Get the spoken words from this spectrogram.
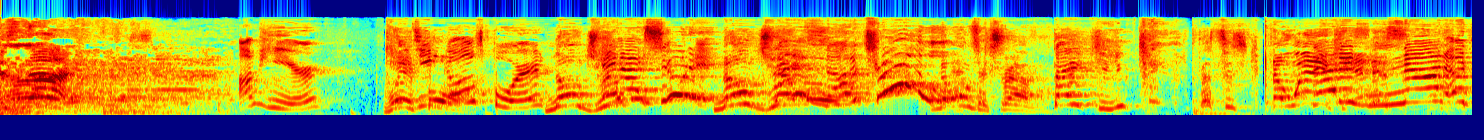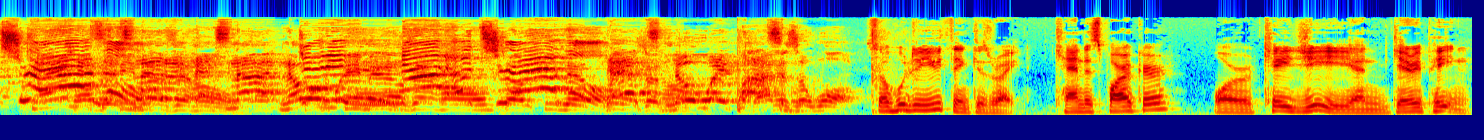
It's not. I'm here. Went KG for it. goes for it. No And dribble. I shoot it. No That dribble. is not a travel. No, it's a travel. Thank you. You that's just no way. That is not a travel. That's travel. not. That's not. No That is way. not a travel. That's no way possible. That is a walk. So who do you think is right? Candace Parker or KG and Gary Payton?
